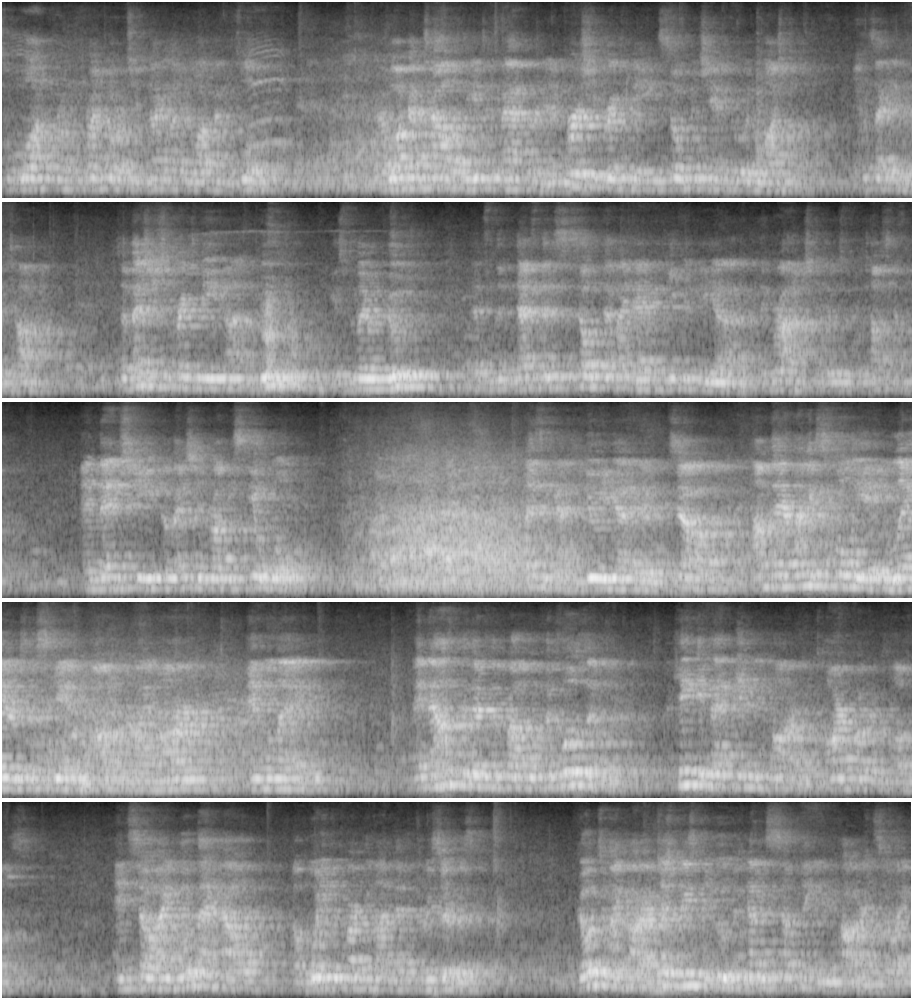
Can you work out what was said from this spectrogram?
to walk from the front door. She's not gonna let me walk on the floor. I walk on towels to get to the bathroom, and at first she brings me soap and shampoo and washcloth. What's that do to tar? So eventually she brings me uh, Goop. You guys familiar with Goop? That's the, that's the soap that my dad would keep in the, uh, the garage, because it was for tough stuff. And then she eventually brought me steel wool. Listen guys, do what you gotta do. So, I'm there, I'm exfoliating layers of skin off of my arm and leg. And now there's the problem with the clothes. I can't get back in the car with tar covered clothes. And so I go back out, avoiding the parking lot that resurfaced, go to my car, I just recently moved, there's gotta be something in the car, and so I,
